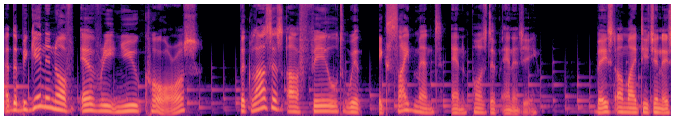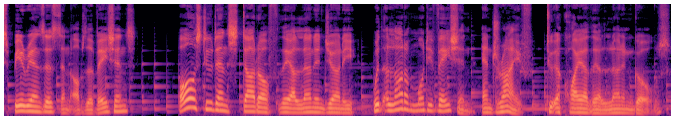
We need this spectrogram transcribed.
At the beginning of every new course, the classes are filled with excitement, and positive energy. Based on my teaching experiences and observations, all students start off their learning journey with a lot of motivation and drive to acquire their learning goals.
